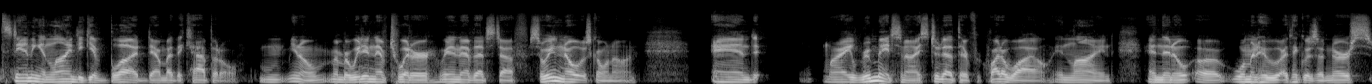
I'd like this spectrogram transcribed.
standing in line to give blood down by the Capitol. Mm, you know, remember, we didn't have Twitter, we didn't have that stuff. So we didn't know what was going on. And my roommates and I stood out there for quite a while in line. And then a, a, woman who I think was a nurse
